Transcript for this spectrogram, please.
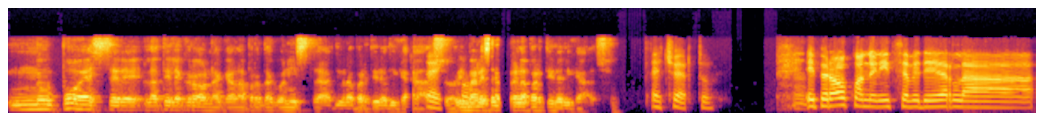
non può essere la telecronaca la protagonista di una partita di calcio, ecco. rimane sempre la partita di calcio. Eh certo. Mm. E però quando inizi a vederla,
